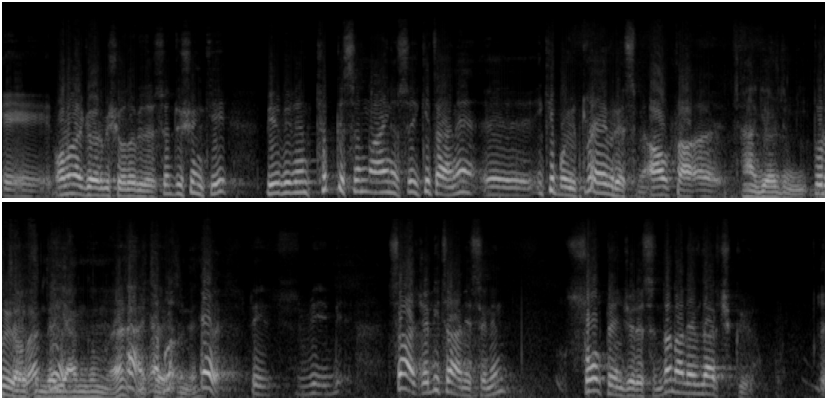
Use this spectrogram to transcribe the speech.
E, onu da görmüş olabilirsin. Düşün ki birbirinin tıpkısının aynısı iki tane e, iki boyutlu ev resmi. Alt, ha gördüm. Bir duruyorlar. tarafında Evet. yangın var, Ha, bir ya bu- tarafında. evet. Bir- bir- bir- sadece bir tanesinin sol penceresinden alevler çıkıyor. Ee,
